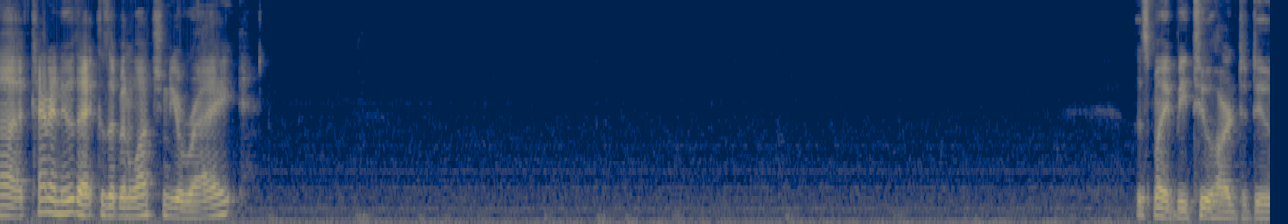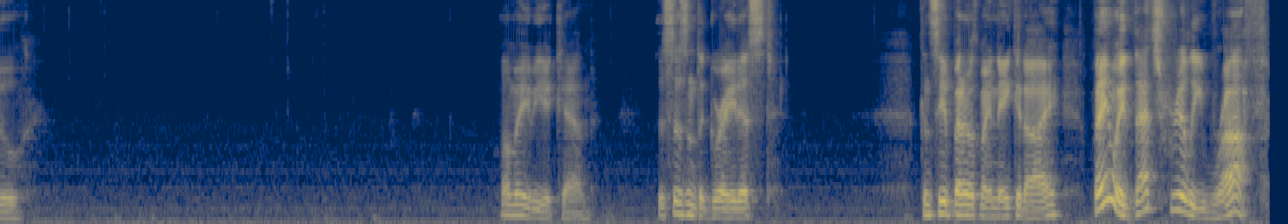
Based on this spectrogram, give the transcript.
Uh, I kind of knew that because I've been watching you write. This might be too hard to do Well, maybe you can. This isn't the greatest. can see it better with my naked eye. But anyway, that's really rough.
